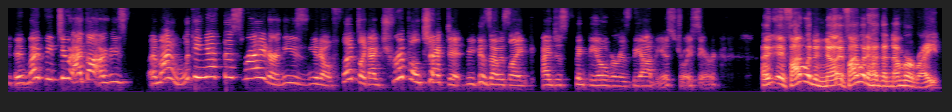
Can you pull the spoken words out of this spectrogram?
it might be two. I thought are these am I looking at this right? Or these, you know, flipped? Like I triple checked it because I was like, I just think the over is the obvious choice here. I- If I would have known, if I would have had the number right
